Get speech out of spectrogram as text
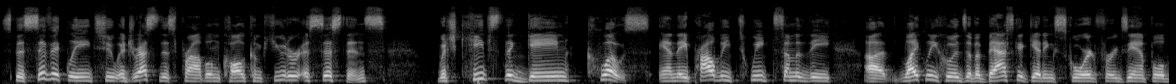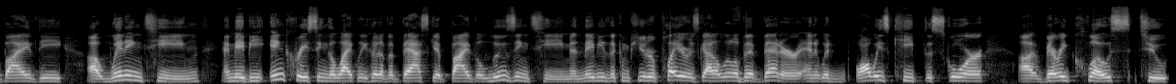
specifically to address this problem called computer assistance, which keeps the game close. And they probably tweaked some of the uh, likelihoods of a basket getting scored, for example, by the uh, winning team, and maybe increasing the likelihood of a basket by the losing team. And maybe the computer players got a little bit better, and it would always keep the score uh, very close to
